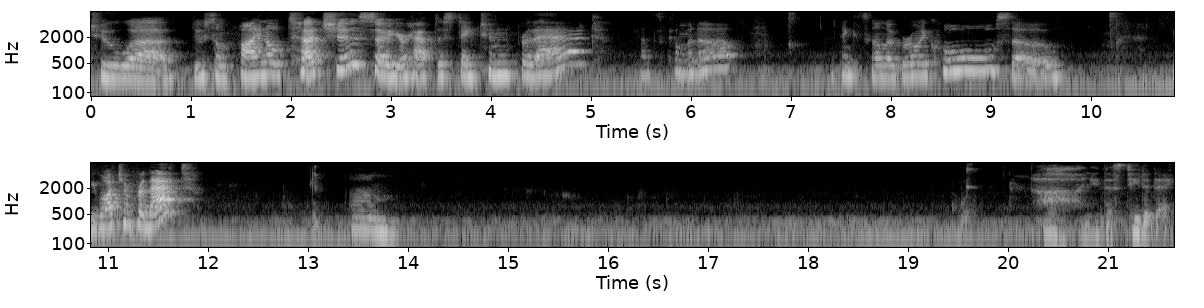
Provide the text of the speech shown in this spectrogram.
to uh, do some final touches, so you'll have to stay tuned for that. That's coming up. I think it's gonna look really cool, so be watching for that. Um, ah, I need this tea today.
